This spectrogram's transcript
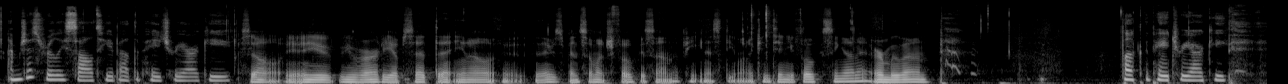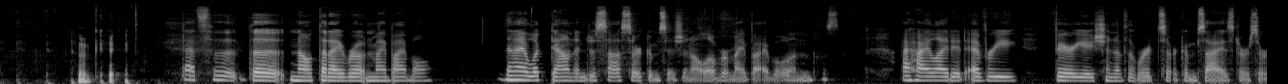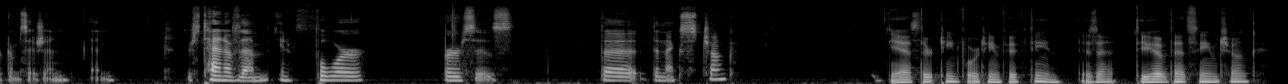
I'm just really salty about the patriarchy. So you you're already upset that you know there's been so much focus on the penis. Do you want to continue focusing on it or move on? Fuck the patriarchy. okay. That's the, the note that I wrote in my Bible. Then I looked down and just saw circumcision all over my Bible, and was, I highlighted every variation of the word circumcised or circumcision. And there's 10 of them in four verses. The, the next chunk? Yeah, 13, 14, 15. Is that? Do you have that same chunk?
